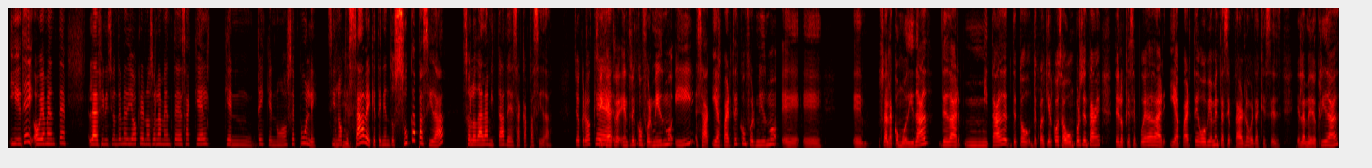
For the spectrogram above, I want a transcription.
Y de ahí, obviamente, la definición de mediocre no solamente es aquel que, de, que no se pule, sino uh -huh. que sabe que teniendo su capacidad, solo da la mitad de esa capacidad. Yo creo que... Sí, que entra, entra en conformismo y, Exacto. y aparte del conformismo, eh, eh, eh, o sea, la comodidad de dar mitad de, todo, de cualquier cosa o un porcentaje de lo que se pueda dar y aparte, obviamente, aceptarlo, ¿verdad? Que es, la mediocridad,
